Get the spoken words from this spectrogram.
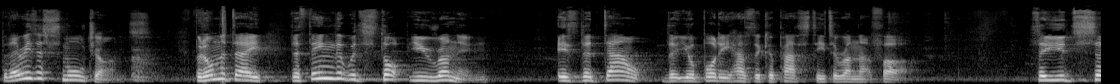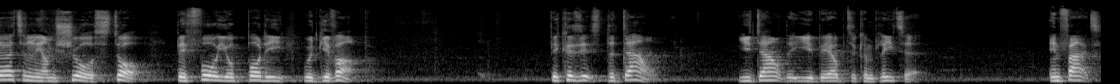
But there is a small chance. But on the day, the thing that would stop you running is the doubt that your body has the capacity to run that far. So you'd certainly, I'm sure, stop before your body would give up. Because it's the doubt. You doubt that you'd be able to complete it. In fact,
